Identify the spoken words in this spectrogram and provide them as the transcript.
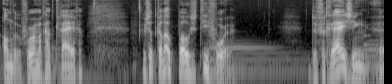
andere vormen gaat krijgen. Dus dat kan ook positief worden. De vergrijzing uh,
